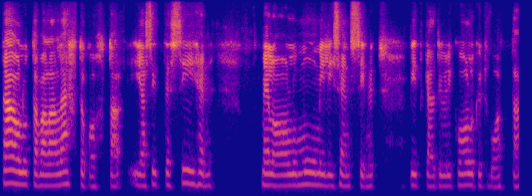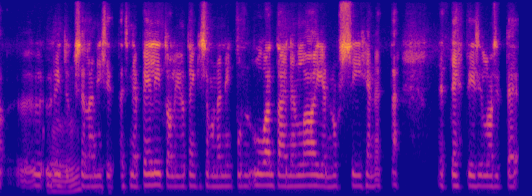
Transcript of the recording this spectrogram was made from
Tämä on ollut tavallaan lähtökohta ja sitten siihen meillä on ollut muumilisenssi nyt pitkälti yli 30 vuotta yrityksellä, mm-hmm. niin sitten ne pelit oli jotenkin semmoinen niin kuin luontainen laajennus siihen, että, että tehtiin silloin sitten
